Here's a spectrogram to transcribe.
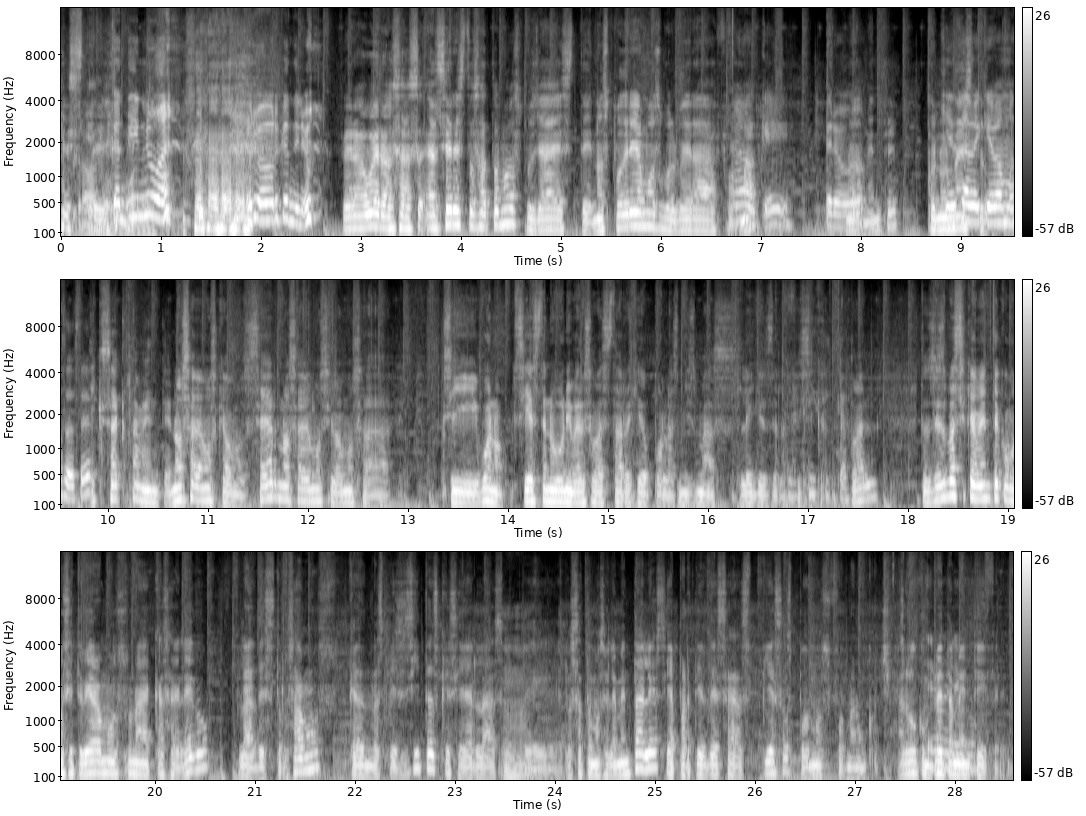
este, Continúa. Por favor, continúa. pero bueno, o sea, al ser estos átomos, pues ya este, nos podríamos volver a formar Ah, ok. Pero. nuevamente. Con ¿Quién una sabe qué vamos a hacer? Exactamente, no sabemos qué vamos a hacer, no sabemos si vamos a... Si, bueno, si este nuevo universo va a estar regido por las mismas leyes de la, La física, física. actual. Entonces es básicamente como si tuviéramos una casa de Lego, la destrozamos, quedan las piececitas que serían las, Ujú. eh, los átomos elementales y a partir de esas piezas podemos formar un coche, algo completamente diferente.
